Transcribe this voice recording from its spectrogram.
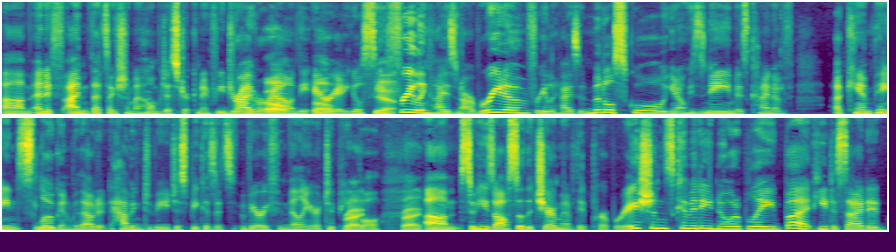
Um, and if I'm, that's actually my home district. And if you drive around the oh, area, you'll see yeah. Frelinghuysen Arboretum, Frelinghuysen Middle School. You know, his name is kind of a campaign slogan without it having to be, just because it's very familiar to Right, people. right. Um, so he's also the chairman of the Appropriations Committee, notably, but he decided,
